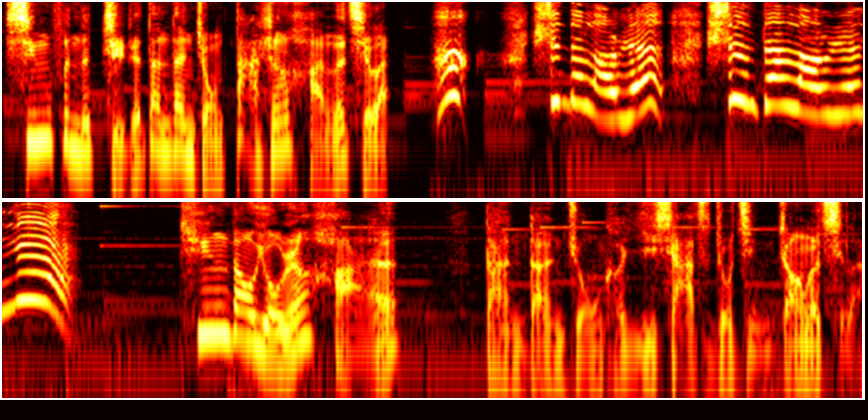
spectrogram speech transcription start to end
兴奋地指着蛋蛋囧大声喊了起来：“啊，圣诞老人，圣诞老人呢！”听到有人喊。蛋蛋囧可一下子就紧张了起来，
